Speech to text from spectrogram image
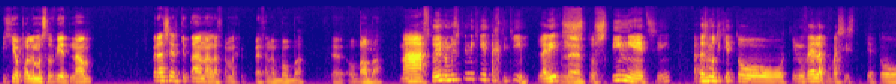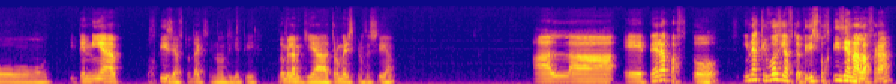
Π.χ. ο πόλεμος στο Βιετνάμ. Έχει περάσει αρκετά ανάλαφρα μέχρι που πέθανε ο Μπόμπα. ε, Ο Μπάμπα. Μα αυτό είναι- νομίζω ότι είναι και τακτική. Δηλαδή, Ναι. στο στείνει έτσι. Φαντάζομαι ότι και, το, και η νουβέλα που βασίστηκε το, η ταινία το χτίζει αυτό, εντάξει, εννοώ ότι γιατί εδώ μιλάμε και για τρομερή σκηνοθεσία. Αλλά ε, πέρα από αυτό, είναι ακριβώς γι' αυτό. Επειδή στο χτίζει ανάλαφρα,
